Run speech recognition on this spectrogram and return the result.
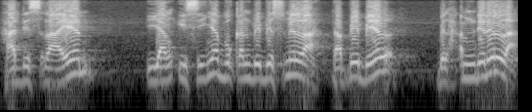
hadis lain yang isinya bukan bismillah tapi bil bilhamdulillah.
